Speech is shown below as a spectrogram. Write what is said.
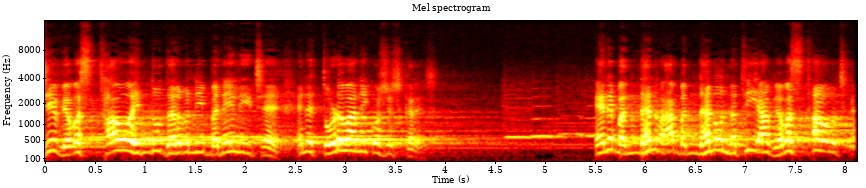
જે વ્યવસ્થાઓ હિન્દુ ધર્મની બનેલી છે, એને તોડવાની કોશિશ કરે છે. એને બંધન, આ બંધનો નથી, આ વ્યવસ્થાઓ છે.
